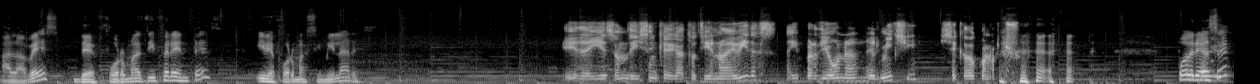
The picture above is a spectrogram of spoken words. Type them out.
a la vez de formas diferentes y de formas similares. Y de ahí es donde dicen que el gato tiene nueve vidas. Ahí perdió una, el Michi, y se quedó con ocho. podría ser,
